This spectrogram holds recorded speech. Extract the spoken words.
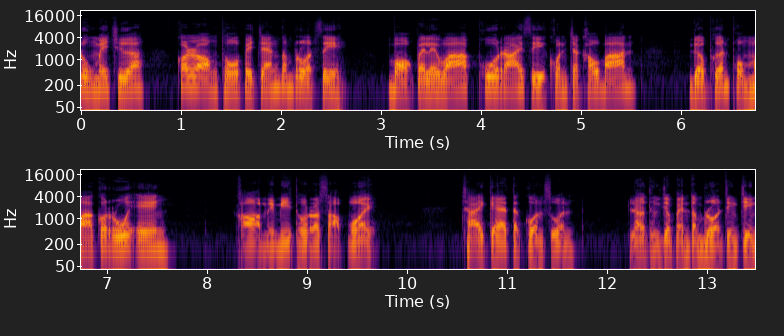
ลุงไม่เชื่อ ก็ลองโทรไปแจ้งตำรวจสิ บอกไปเลยว่าผู้ร้ายสี่คนจะเข้าบ้าน เดี๋ยวเพื่อนผมมาก็รู้เอง ข้าไม่มีโทรศัพท์เว้ย ชายแก่ตะโกนสวน แล้วถึงจะเป็นตำรวจจริง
